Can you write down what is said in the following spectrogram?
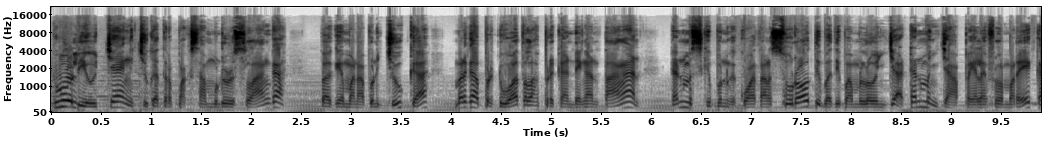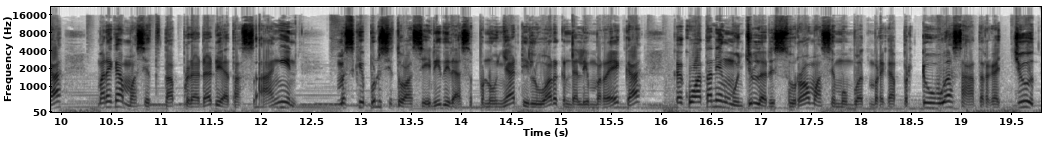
Duo Liu Cheng juga terpaksa mundur selangkah. Bagaimanapun juga mereka berdua telah bergandengan tangan. Dan meskipun kekuatan Surau tiba-tiba melonjak dan mencapai level mereka Mereka masih tetap berada di atas angin Meskipun situasi ini tidak sepenuhnya di luar kendali mereka, kekuatan yang muncul dari Suro masih membuat mereka berdua sangat terkejut.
